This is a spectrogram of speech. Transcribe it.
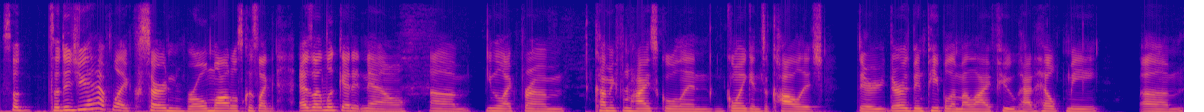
So, so did you have like certain role models? Because like as I look at it now, um, you know, like from coming from high school and going into college, there there has been people in my life who had helped me um,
